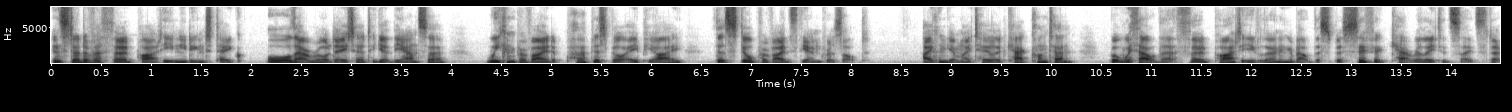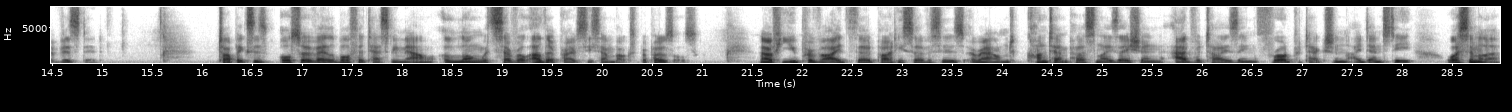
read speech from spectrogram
Instead of a third party needing to take all that raw data to get the answer, we can provide a purpose-built API that still provides the end result. I can get my tailored cat content, but without that third party learning about the specific cat-related sites that I've visited. Topics is also available for testing now, along with several other Privacy Sandbox proposals. Now, if you provide third-party services around content personalization, advertising, fraud protection, identity, or similar,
